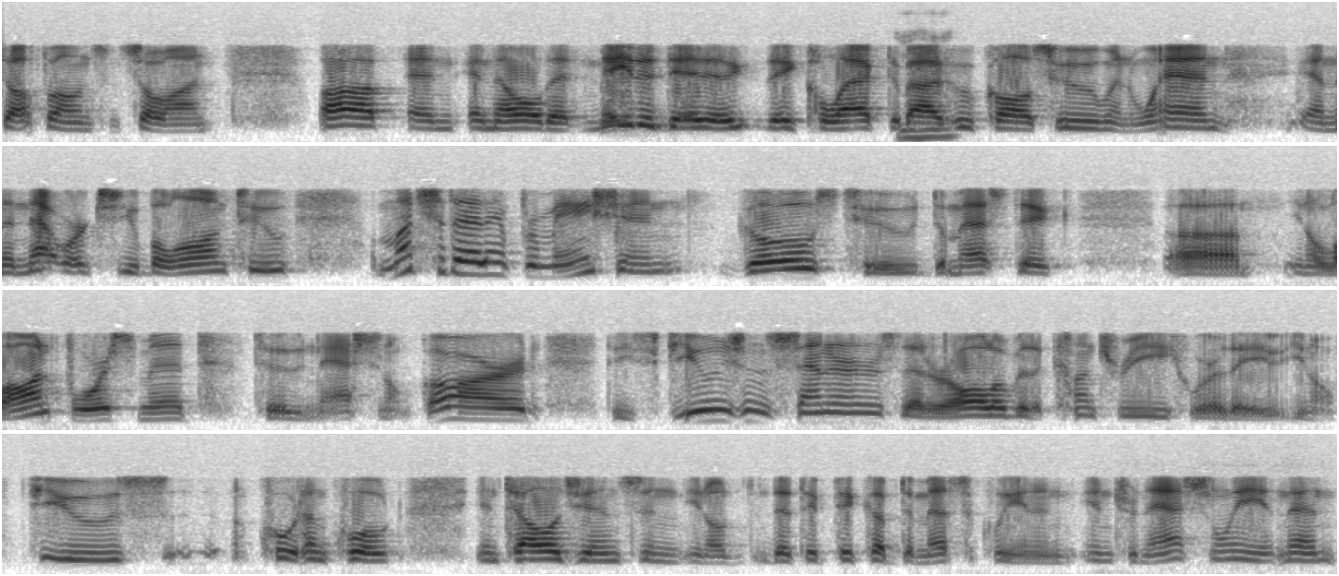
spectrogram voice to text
cell phones and so on, uh, and, and all that metadata they collect about who calls who and when, and the networks you belong to, much of that information goes to domestic, uh, you know, law enforcement, to the National Guard, these fusion centers that are all over the country where they, you know, fuse quote unquote intelligence and you know that they pick up domestically and internationally, and then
